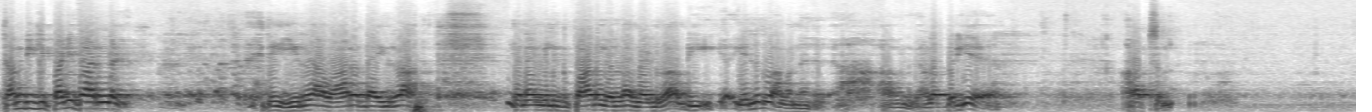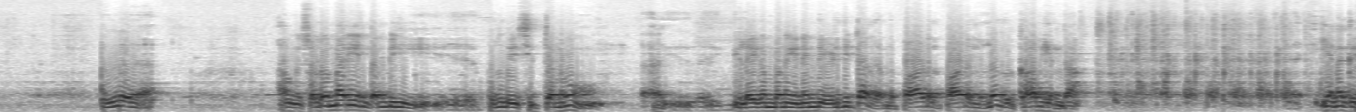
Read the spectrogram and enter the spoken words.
தம்பிக்கு பணி தாருங்கள் டேய் இருடா வாரண்டா இருடா. ஏன்னா எங்களுக்கு பாடல் எல்லாம் எழுதுவான். அப்படி எழுதுவான் அவனு. அவனுக்கு அளப்பெரிய ஆற்றல். வந்து அவங்க சொல்ற மாதிரி என் தம்பி புதுவை சித்தனும் இளையகம்பனும் இணைந்து எழுதிட்டா அந்த பாடல் பாடல் இல்லை அது ஒரு காவியம்தான். எனக்கு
